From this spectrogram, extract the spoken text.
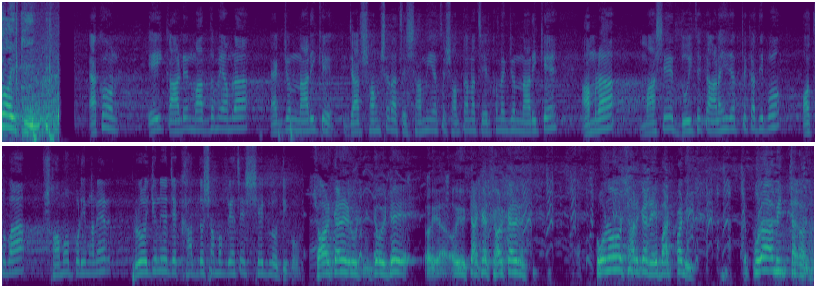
কয় কি? এখন এই কার্ডের মাধ্যমে আমরা একজন নারীকে যার সংসার আছে স্বামী আছে সন্তান আছে এরকম একজন নারীকে আমরা মাসে দুই থেকে আড়াই হাজার টাকা দিব অথবা সম পরিমাণের প্রয়োজনীয় যে খাদ্য সামগ্রী আছে সেগুলো দিব। সরকারের ওই ওই টাকা সরকারের কোন সরকারে বাটপাড়ি পুরা মিথ্যা কথা।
